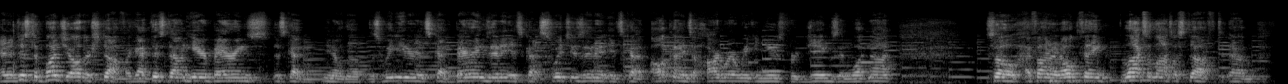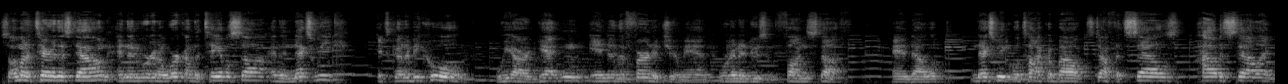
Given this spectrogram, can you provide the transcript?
And just a bunch of other stuff. I got this down here, bearings. It's got, you know, the, the Sweet Eater, it's got bearings in it, it's got switches in it, it's got all kinds of hardware we can use for jigs and whatnot. So I found an oak thing, lots and lots of stuff. Um, so I'm going to tear this down, and then we're going to work on the table saw, and then next week, it's going to be cool. We are getting into the furniture, man. We're going to do some fun stuff. And uh, we'll, next week, we'll talk about stuff that sells, how to sell it,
